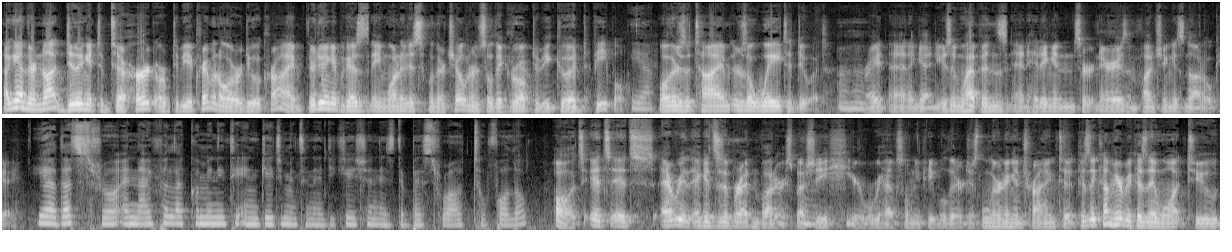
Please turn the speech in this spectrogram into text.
again, they're not doing it to, to hurt or to be a criminal or do a crime. They're doing it because they want to discipline their children so they grow up to be good people. Yeah. Mm-hmm. Well, there's a time, there's a way to do it, right? And again, using weapons and hitting in certain areas and punching is not okay. Yeah, that's true. And I feel like community engagement in education is the best route to follow. Oh, it's it's it's every like it's the bread and butter, especially Mm. here where we have so many people that are just learning and trying to because they come here because they want to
